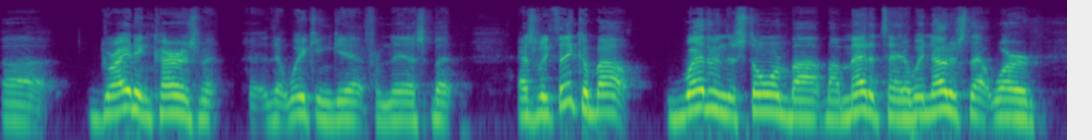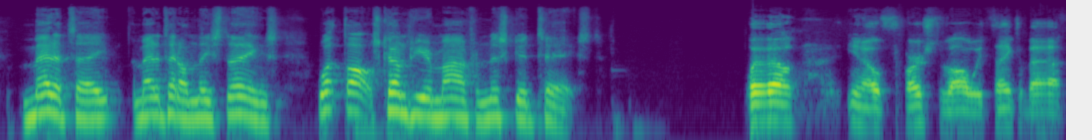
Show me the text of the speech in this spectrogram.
Uh, great encouragement that we can get from this. But as we think about weathering the storm by, by meditating, we notice that word meditate, meditate on these things. What thoughts come to your mind from this good text? Well, you know, first of all, we think about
